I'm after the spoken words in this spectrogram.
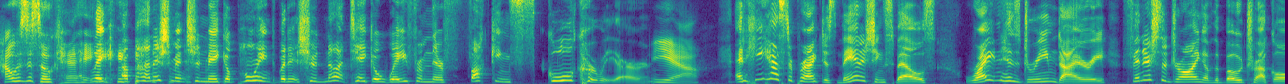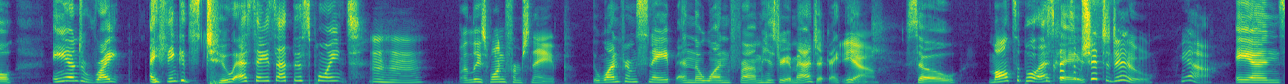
How is this okay? Like, a punishment should make a point, but it should not take away from their fucking school career. yeah. And he has to practice vanishing spells, write in his dream diary, finish the drawing of the Bowtruckle, and write, I think it's two essays at this point. Mm-hmm. At least one from Snape. The one from Snape and the one from History of Magic, I think. Yeah. So, multiple He's got essays. some shit to do. Yeah. and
